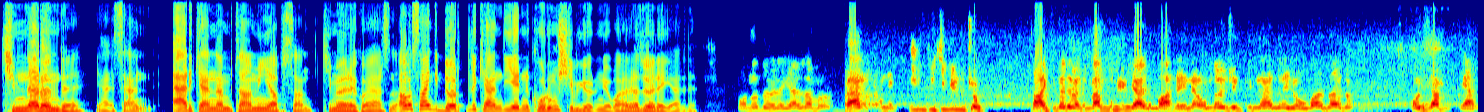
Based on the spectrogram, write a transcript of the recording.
kimler önde? Yani sen erkenden bir tahmin yapsan kimi öne koyarsın? Ama sanki dörtlü kendi yerini korumuş gibi görünüyor. Bana biraz öyle geldi. Bana da öyle geldi ama ben hani ilk iki günü çok takip edemedim. Ben bugün geldim Bahreyn'e. Ondan önceki günlerde yollardaydım. O yüzden yani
